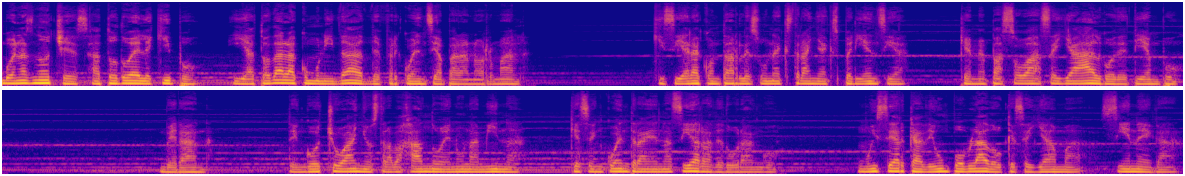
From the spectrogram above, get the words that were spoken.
Buenas noches a todo el equipo y a toda la comunidad de Frecuencia Paranormal. Quisiera contarles una extraña experiencia que me pasó hace ya algo de tiempo. Verán, tengo ocho años trabajando en una mina que se encuentra en la Sierra de Durango, muy cerca de un poblado que se llama Ciénega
